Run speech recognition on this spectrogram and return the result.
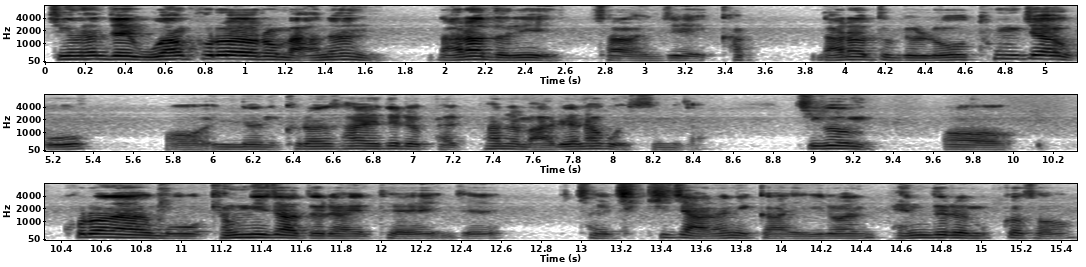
지금 현재 우한 코로나로 많은 나라들이 자 이제 각 나라들별로 통제하고 어, 있는 그런 사회들의 발판을 마련하고 있습니다. 지금 어, 코로나 뭐 격리자들한테 이제 잘 지키지 않으니까 이런 밴드를 묶어서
